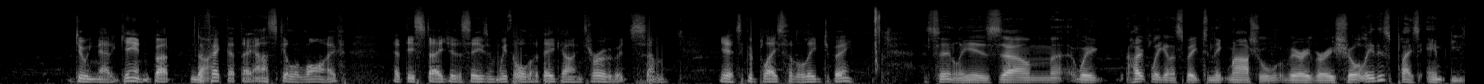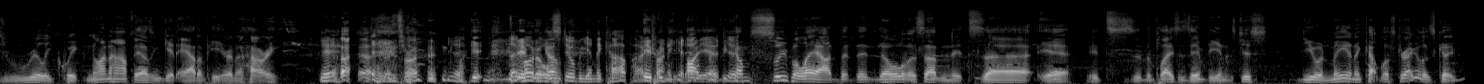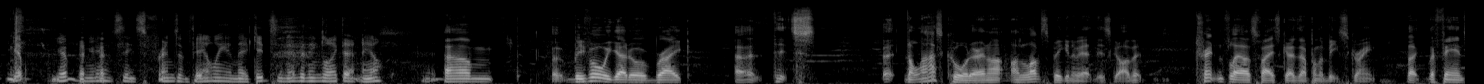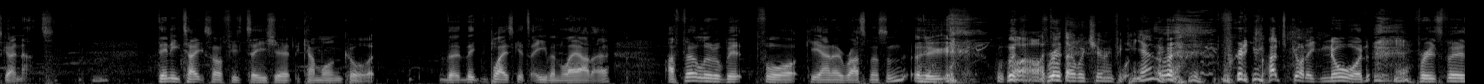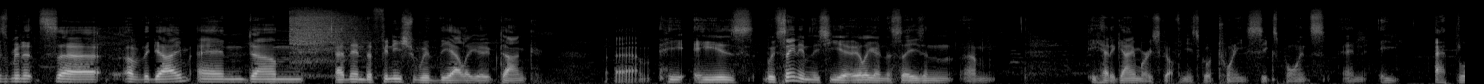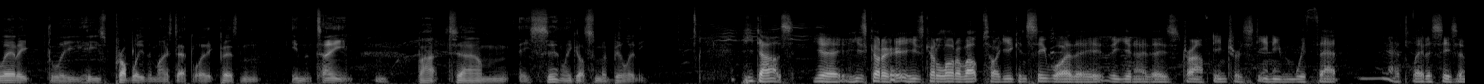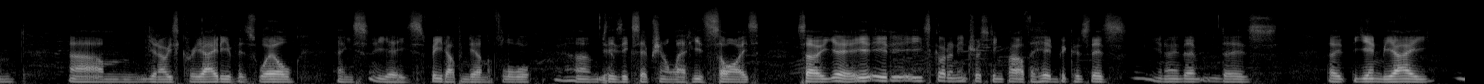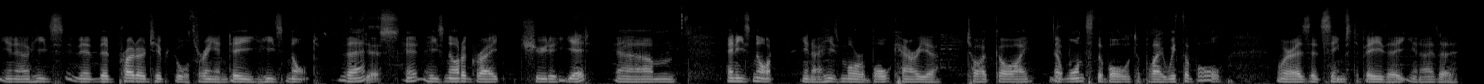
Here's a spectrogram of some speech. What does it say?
doing that again, but no. the fact that they are still alive at this stage of the season with all that they're going through, it's um, yeah, it's a good place for the league to be. It certainly is. Um, we're hopefully going to speak to Nick Marshall very, very shortly. This place empties really quick. Nine and a half thousand get out of here in a hurry. Yeah, that's right. Yeah. it, they might all still be in the car park trying to get oh, out. Oh yeah, it becomes super loud, but then all of a sudden it's uh, yeah, it's the place is empty and it's just you and me and a couple of stragglers keep. Yep, yep, yeah. It's, it's, friends and family and their kids and everything like that now. Um, before we go to a break, uh, it's uh, the last quarter, and I, I love speaking about this guy, but Trenton Flowers' face goes up on the big screen. Like the fans go nuts. Then he takes off his t-shirt to come on court. The, the place gets even louder. I felt a little bit for Keanu Rasmussen, who well, I thought they were cheering for Keanu. pretty much got ignored yeah. for his first minutes uh, of the game, and um, and then to finish with the alley oop dunk. Um, he he is. We've seen him this year earlier in the season. Um, he had a game where he scored. I think he scored 26 points, and he athletically, he's probably the most athletic person in the team. Mm. But um, he's certainly got some ability. He does. Yeah, he's got a he's got a lot of upside. You can see why the, the you know there's draft interest in him with that athleticism. Um, you know, he's creative as well. He's yeah, he's speed up and down the floor. Um, yeah. He's exceptional at his size. So yeah, it, it, he's got an interesting path ahead because there's you know the, there's the, the NBA you know, he's the, the prototypical three and D. He's not that. Yes. Yet. He's not a great shooter yet, um, and he's not. You know, he's more a ball carrier type guy that yep. wants the ball to play with the ball, whereas it seems to be that you know the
